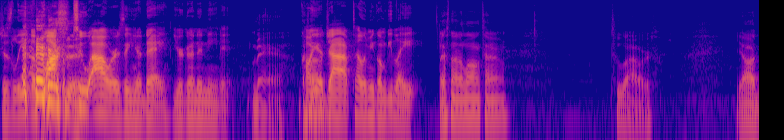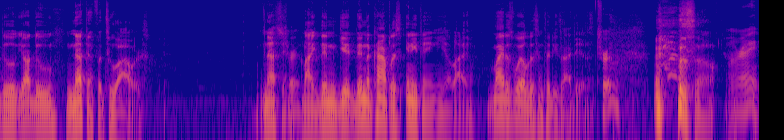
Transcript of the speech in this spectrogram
just leave a block of two hours in your day. You're gonna need it. man. Call your job, tell him you're gonna be late. That's not a long time. Two hours. Y'all do y'all do nothing for two hours. Nothing. Like didn't get didn't accomplish anything in your life. Might as well listen to these ideas. True. so All right.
